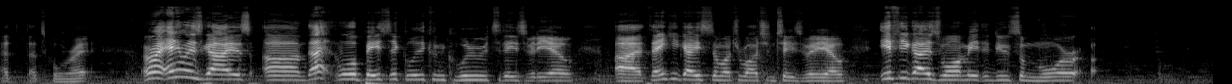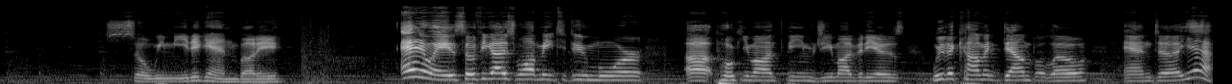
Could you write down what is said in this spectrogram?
that, that's cool, right? Alright, anyways guys, um, that will basically conclude today's video. Uh, thank you guys so much for watching today's video. If you guys want me to do some more... So we meet again, buddy. Anyways, so if you guys want me to do more uh, Pokemon-themed Gmod videos, leave a comment down below. And, uh, yeah.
